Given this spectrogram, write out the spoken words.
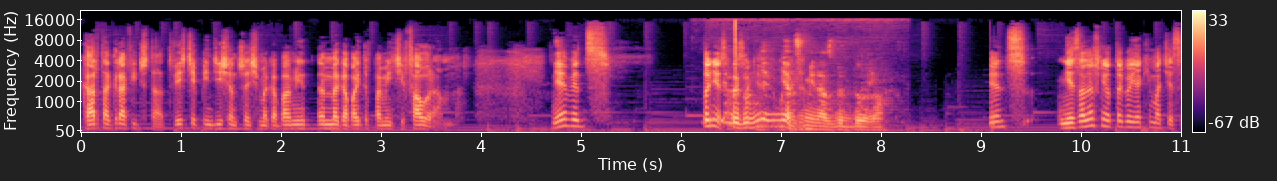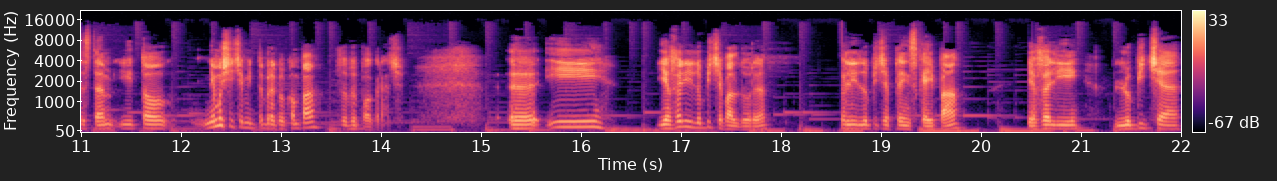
Karta graficzna 256 MB pamięci VRAM. Nie, więc to nie Nie, nie, nie brzmi na zbyt dużo. Więc niezależnie od tego, jaki macie system, i to nie musicie mieć dobrego kompa, żeby pograć. Y, I jeżeli lubicie Baldury, jeżeli lubicie Planescape'a, jeżeli lubicie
